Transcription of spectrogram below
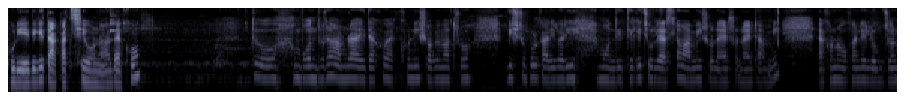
ঘুরিয়ে এদিকে তাকাচ্ছেও না, দেখো। তো বন্ধুরা আমরা এই দেখো এক্ষুনি সবেমাত্র বিষ্ণুপুর কালীবাড়ি মন্দির থেকে চলে আসলাম। আমি সোনায় সোনায় টাম্মি এখনও ওখানে লোকজন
